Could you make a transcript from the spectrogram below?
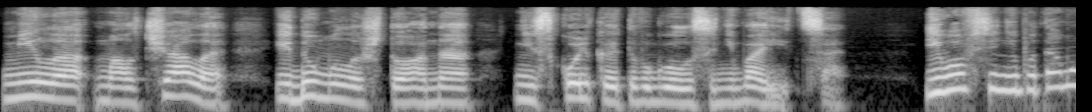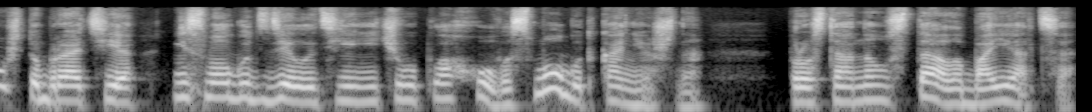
Мила молчала и думала, что она нисколько этого голоса не боится. И вовсе не потому, что братья не смогут сделать ей ничего плохого. Смогут, конечно. Просто она устала бояться,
